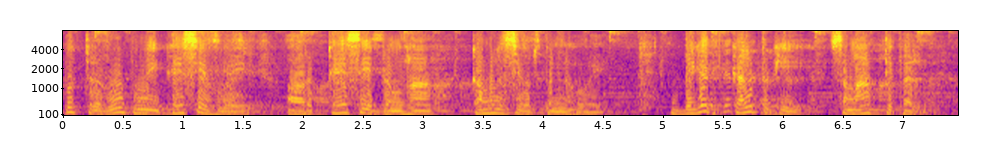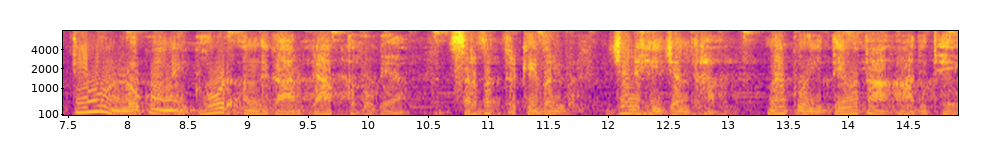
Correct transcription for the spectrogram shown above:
पुत्र रूप में कैसे हुए और कैसे ब्रह्मा कमल से उत्पन्न हुए। विगत कल्प की समाप्ति पर तीनों लोकों में घोर अंधकार व्याप्त हो गया। सर्वत्र केवल जल ही जल था, न कोई देवता आदि थे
